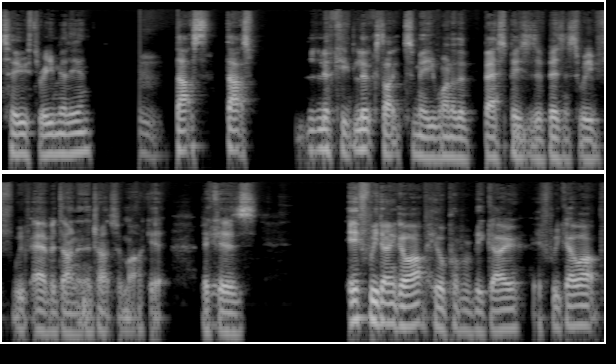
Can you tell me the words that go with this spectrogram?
two, three million. Mm. That's that's looking looks like to me one of the best pieces of business we've we've ever done in the transfer market. Because yeah. if we don't go up, he'll probably go. If we go up,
